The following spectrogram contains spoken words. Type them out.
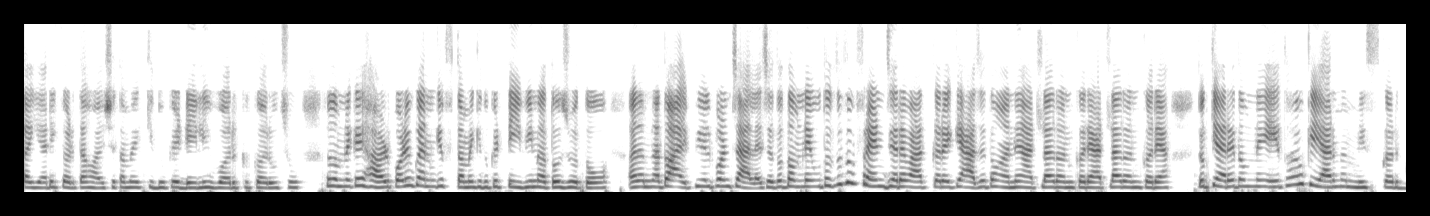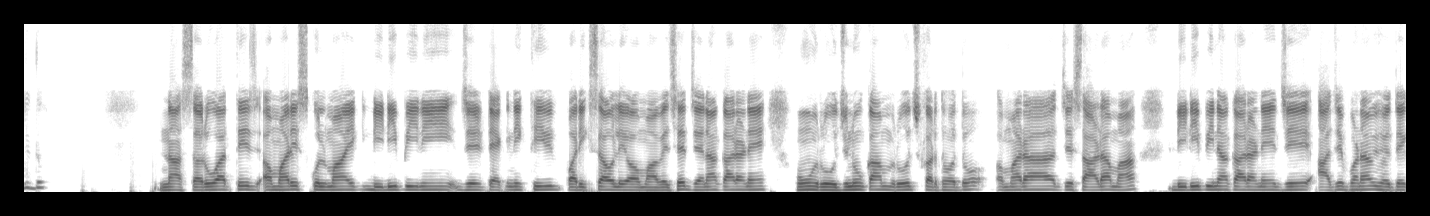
તૈયારી કરતા હોય છે, તમે કીધું કે ડેલી વર્ક કરું છું, તો તમને કંઈ હાર્ડ પડ્યું? કારણ કે તમે કીધું કે ટીવી નહોતો જોતો અને હમણાં તો આઈપીએલ પણ ચાલે છે, તો તમને એવું થતું હતું? ફ્રેન્ડ જ્યારે વાત કરે કે આજે તો આને આટલા રન કર્યા, આટલા રન કર્યા, તો ક્યારે તમને એ થયું કે યાર મેં મિસ કરી દીધું? ના શરૂઆતથી જ અમારી સ્કૂલમાં એક ડીડીપીની જે ટેકનિકથી પરીક્ષાઓ લેવામાં આવે છે જેના કારણે હું રોજનું કામ રોજ કરતો હતો. અમારા જે શાળામાં ડીડીપીના કારણે જે આજે ભણાવ્યું હોય તે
